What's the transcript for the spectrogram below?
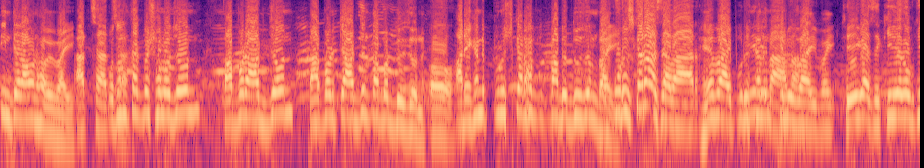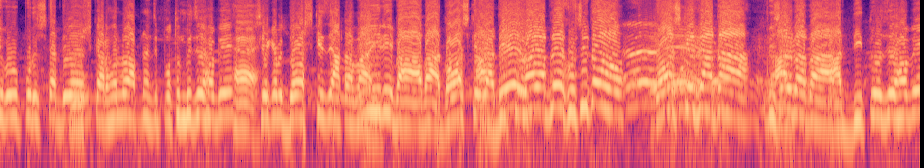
তিনটে রাউন্ড হবে ভাই। আচ্ছা, আচ্ছা। প্রথম থাকবে ষোলো জন তারপর আট জন তারপর চারজন তারপর দুজন ও। আর এখানে পুরস্কার পাবে দুজন ভাই। পুরস্কারও আছে আবার? হ্যাঁ ভাই পুরস্কার ছিল ভাই ভাই। ঠিক আছে কি রকম কি পুরস্কার দিবেন? পুরস্কার হলো আপনার যে প্রথম বিজয় হবে হ্যাঁ। সে খাবে দশ কেজি আটা ভাই। ইরে বাবা 10 কেজি আর আটা। ভাই আপনি খুশি তো? 10 কেজি আটা। বিশাল আর- ব্যাপার। আর দ্বিতীয় যে হবে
